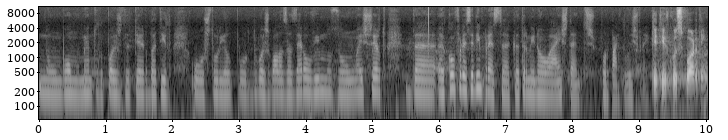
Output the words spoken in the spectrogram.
num bom momento depois de ter batido o Estoril por duas bolas a zero. Ouvimos um excerto da conferência de imprensa que terminou há instantes por parte do Luís Freire. Que tive com o Sporting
